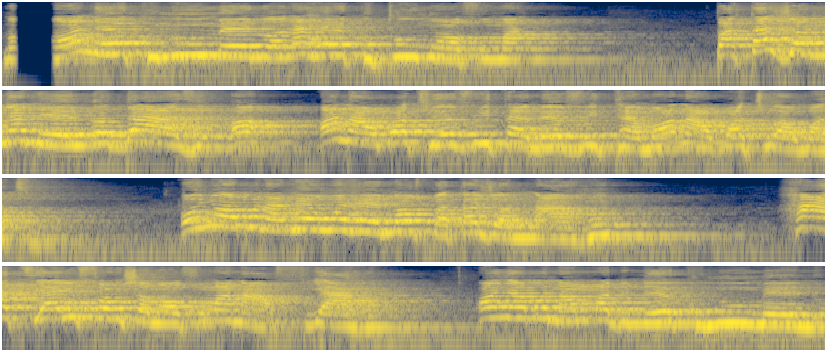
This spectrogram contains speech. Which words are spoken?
Na ọ na-eku n'ume elu ọ naghị ekute ume ọfụma. Patajon ya na-elo daazị ọ na-agbatu every time ọ na-agbatu agbatu. Onye ọbụla na-enweghị enough patajon na ahụ ha tia ifọnkshọn ọfụma na afịa ahụ. Onye bụ na mmadụ na-eku n'ume elu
